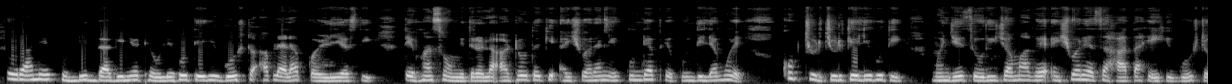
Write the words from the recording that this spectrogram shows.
चोराने कुंडीत दागिने ठेवले होते ही गोष्ट आपल्याला कळली असती. तेव्हा सौमित्रला आठवतं की ऐश्वर्याने कुंड्या फेकून दिल्यामुळे खूप चिडचिड केली होती. म्हणजे चोरीच्या मागे ऐश्वर्याचा हात आहे ही गोष्ट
